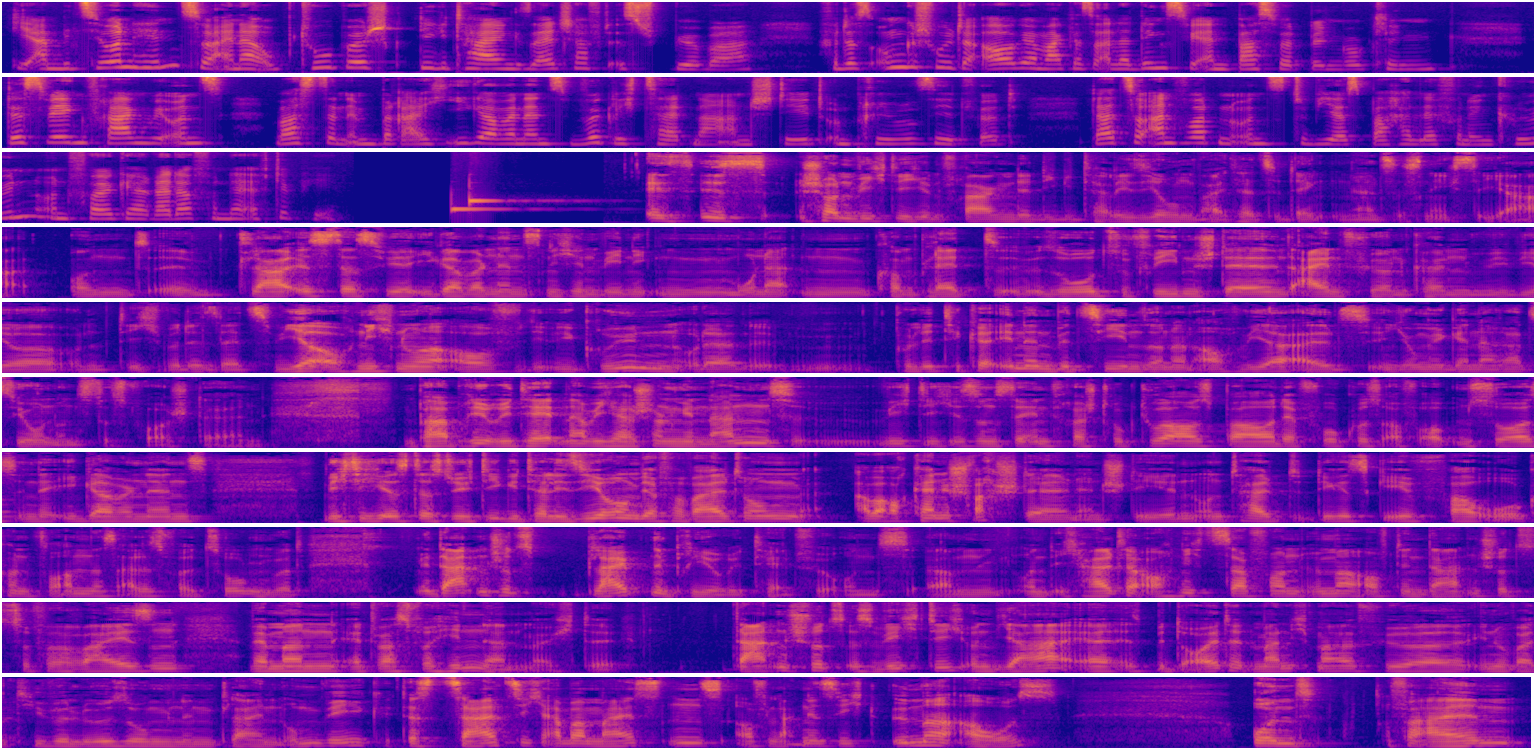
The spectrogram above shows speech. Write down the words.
Die Ambition hin zu einer utopisch digitalen Gesellschaft ist spürbar. Für das ungeschulte Auge mag das allerdings wie ein Buzzword-Bingo klingen. Deswegen fragen wir uns, was denn im Bereich E-Governance wirklich zeitnah ansteht und priorisiert wird. Dazu antworten uns Tobias Bacherle von den Grünen und Volker Redder von der FDP es ist schon wichtig, in Fragen der Digitalisierung weiterzudenken als das nächste Jahr. Und äh, klar ist, dass wir E-Governance nicht in wenigen Monaten komplett so zufriedenstellend einführen können, wie wir, und ich würde jetzt wir auch nicht nur auf die, die Grünen oder äh, PolitikerInnen beziehen, sondern auch wir als junge Generation uns das vorstellen. Ein paar Prioritäten habe ich ja schon genannt. Wichtig ist uns der Infrastrukturausbau, der Fokus auf Open Source in der E-Governance. Wichtig ist, dass durch Digitalisierung der Verwaltung aber auch keine Schwachstellen entstehen und halt DSGVO-konform das alles vollzogen wird. Datenschutz bleibt eine Priorität für uns. Ähm, und ich halte auch nichts davon, immer auf den Datenschutz zu verweisen, wenn man etwas verhindern möchte. Datenschutz ist wichtig und ja, es bedeutet manchmal für innovative Lösungen einen kleinen Umweg. Das zahlt sich aber meistens auf lange Sicht immer aus. Und vor allem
